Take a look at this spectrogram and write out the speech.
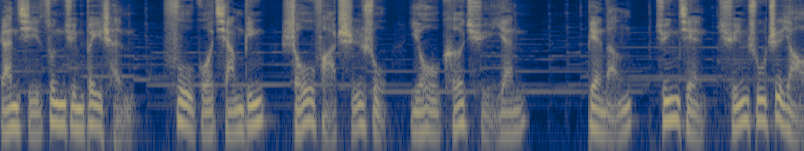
然其尊君卑臣、富国强兵、守法持术，有可取焉。便能君见《群书治要》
